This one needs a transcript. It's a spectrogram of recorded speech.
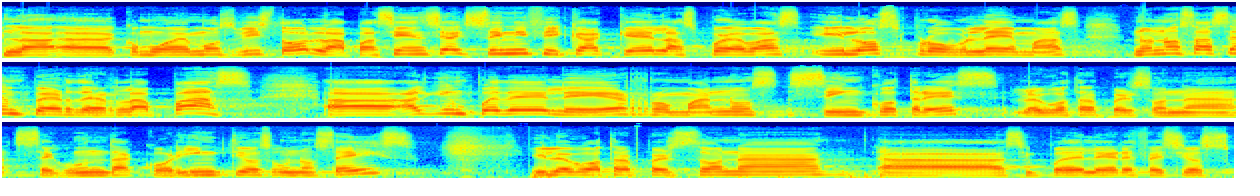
eh, como hemos visto, la paciencia significa que las pruebas y los problemas no nos hacen perder la paz. Ah, ¿Alguien puede leer Romanos 5.3? Luego otra persona, 2 Corintios 1.6. Y luego otra persona, uh, si puede leer Efesios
